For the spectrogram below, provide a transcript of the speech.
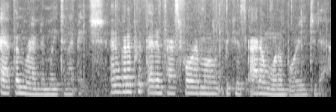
add them randomly to my page. And I'm going to put that in fast forward mode because I don't want to bore you to death.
